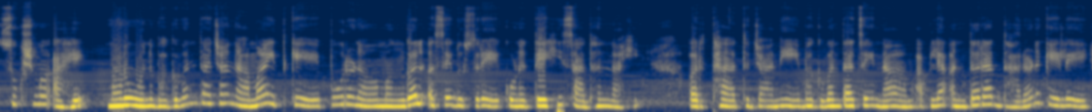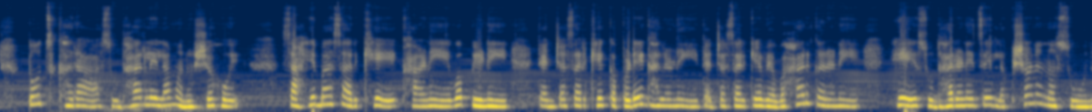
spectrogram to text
सूक्ष्म आहे. म्हणून भगवंताच्या नामा इतके पूर्ण मंगल असे दुसरे कोणतेही साधन नाही. अर्थात ज्याने भगवंताचे नाम आपल्या अंतरात धारण केले तोच खरा सुधारलेला मनुष्य होय. साहेबासारखे खाणे व पिणे त्यांच्यासारखे कपडे घालणे त्याच्यासारखे व्यवहार करणे हे सुधारणेचे लक्षण नसून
